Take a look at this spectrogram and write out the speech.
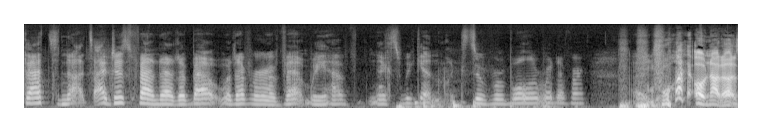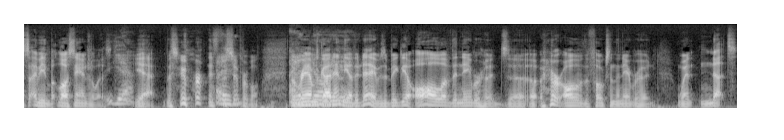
That's nuts. I just found out about whatever event we have next weekend, like Super Bowl or whatever. what? Oh, not us. I mean, but Los Angeles. Yeah. Yeah. The Super. It's the I- Super Bowl. The had Rams got in the other day. It was a big deal. All of the neighborhoods, uh, or all of the folks in the neighborhood, went nuts,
